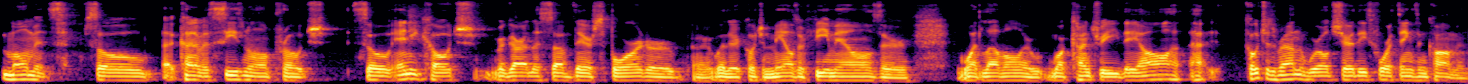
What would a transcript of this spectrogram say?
moments. So uh, kind of a seasonal approach. So any coach, regardless of their sport or, or, whether they're coaching males or females or what level or what country, they all ha- coaches around the world share these four things in common.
